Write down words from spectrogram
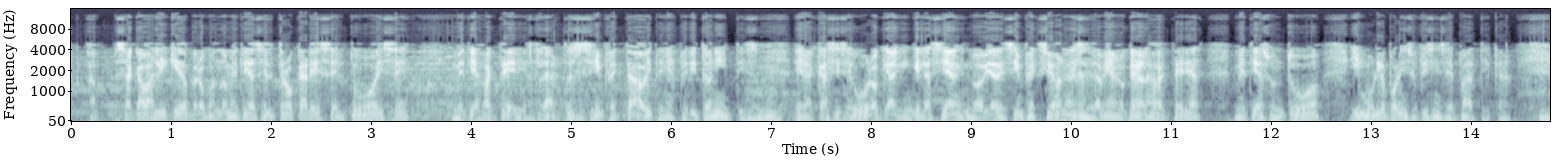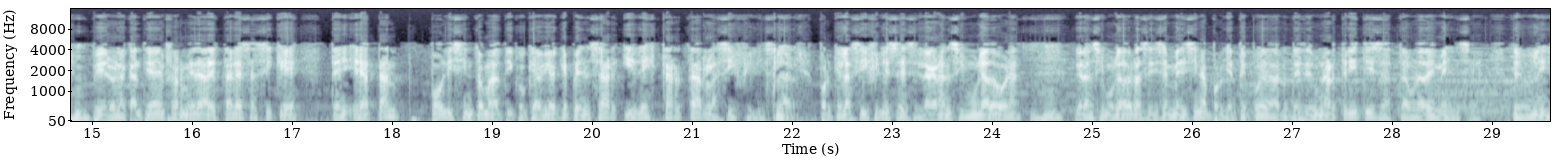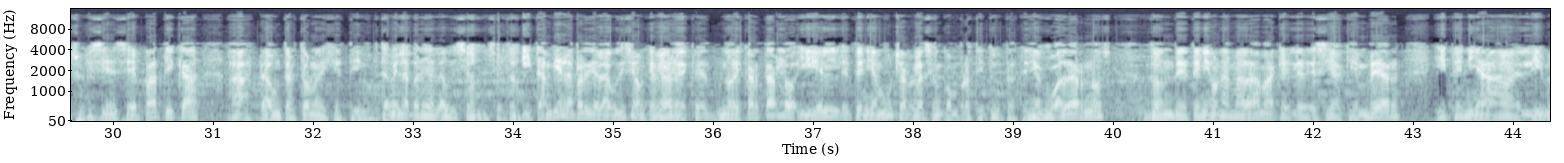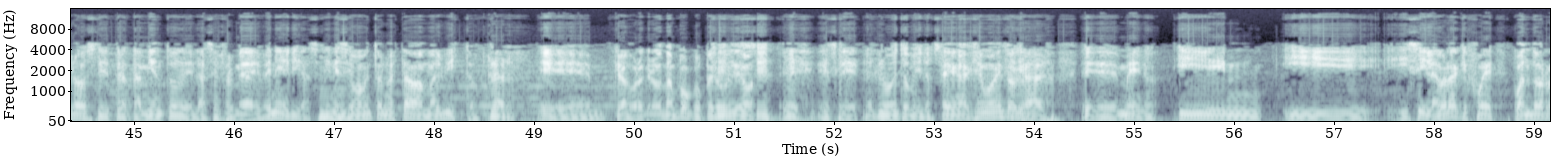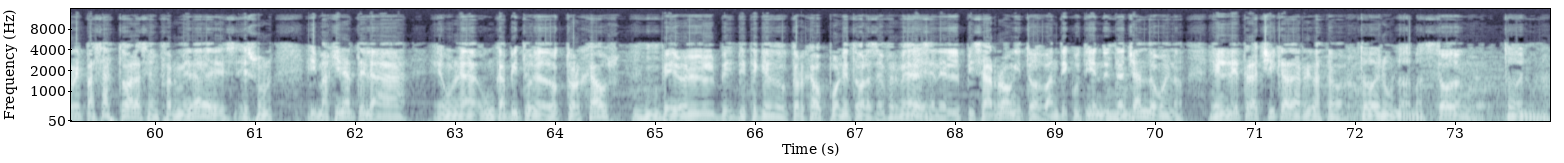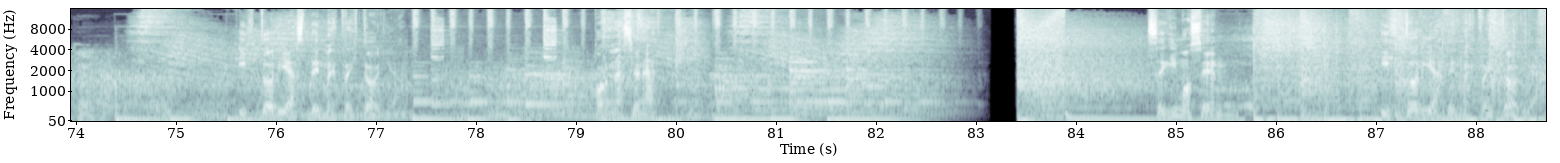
sacabas líquido, pero cuando metías el trocar ese, el tubo ese, metías bacterias. Claro. Entonces se infectaba y tenías peritonitis. Era casi seguro que alguien que le hacían, no había desinfección, claro. Sabían lo que eran las bacterias, metías un tubo y murió por insuficiencia hepática. Pero la cantidad de enfermedades tal es así que era tan polisintomático que había que pensar y descartar la sífilis. Claro. Porque la sífilis es la gran simuladora. Gran simuladora se dice en medicina porque te puede dar desde una artritis hasta una demencia. Desde una insuficiencia hepática hasta un trastorno digestivo. Y también la pérdida de la audición, ¿cierto? Y también la pérdida de la audición, que había que no descartarlo. Y él tenía mucha relación con prostitutas. Tenía cuadernos donde tenía una madama que le decía a quién ver y tenía libros de tratamiento de las enfermedades venéreas. En ese momento no estaba mal visto visto. Claro. Eh, claro, ahora creo que tampoco, pero Sí, digo, sí. eh, este, en aquel momento menos. en aquel momento, Sí. claro, eh, menos. Y, y, y sí, la verdad que fue, cuando repasás todas las enfermedades, es un, imagínate la, una, un capítulo de Doctor House, pero el, vi- viste que Doctor House pone todas las enfermedades Sí. en el pizarrón y todos van discutiendo y Ujú. tachando, bueno, en letra chica de arriba hasta abajo. Todo en uno, además. Todo en uno. Todo en uno. Todo en uno. Historias de nuestra historia. Por Nacional. Seguimos en Historias de nuestra historia.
